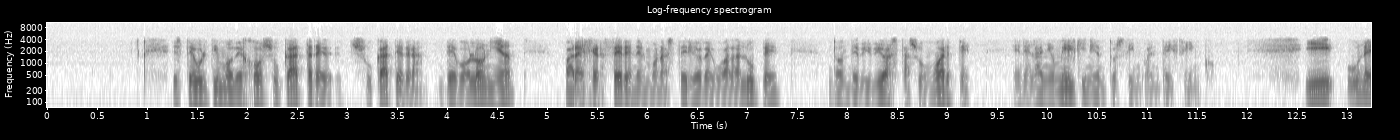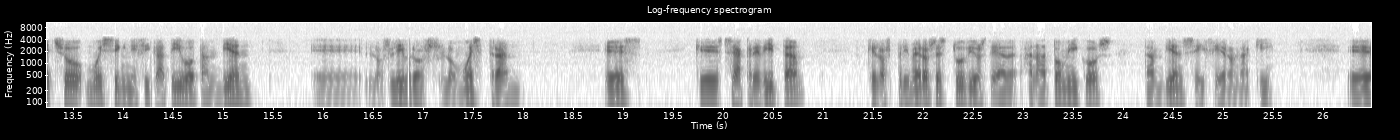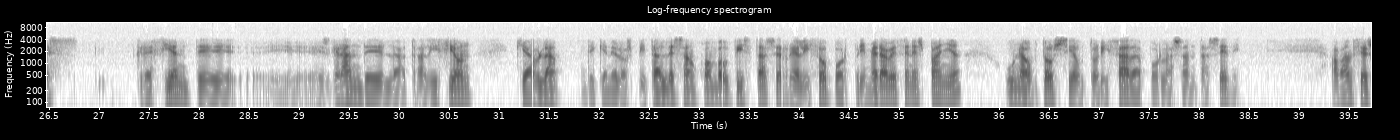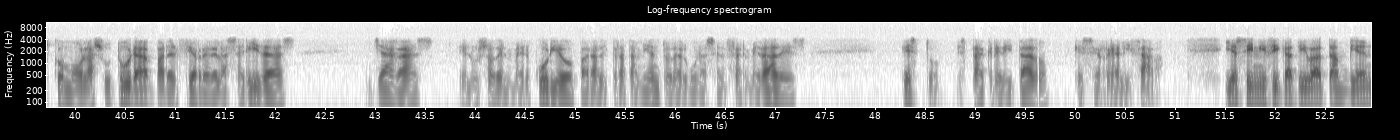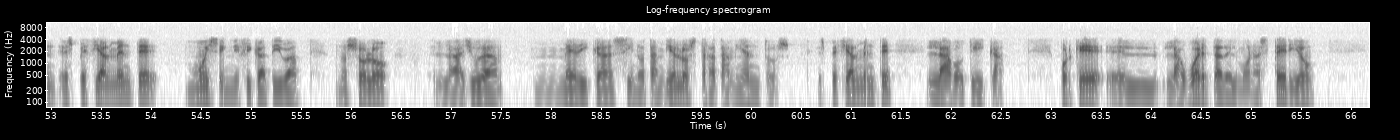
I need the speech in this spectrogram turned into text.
Este último dejó su cátedra, de Bolonia para ejercer en el monasterio de Guadalupe, donde vivió hasta su muerte en el año 1555. Y un hecho muy significativo también, eh, los libros lo muestran, es que se acredita que los primeros estudios de anatómicos también se hicieron aquí. Es creciente, eh, es grande la tradición que habla de que en el Hospital de San Juan Bautista se realizó por primera vez en España una autopsia autorizada por la Santa Sede. Avances como la sutura para el cierre de las heridas, llagas, el uso del mercurio para el tratamiento de algunas enfermedades, esto está acreditado que se realizaba y es significativa también, especialmente muy significativa, no solo la ayuda médica, sino también los tratamientos, especialmente la botica, porque la huerta del monasterio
